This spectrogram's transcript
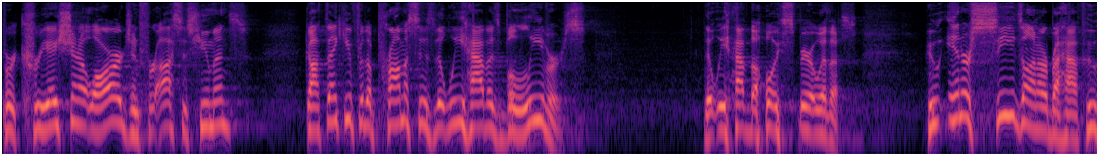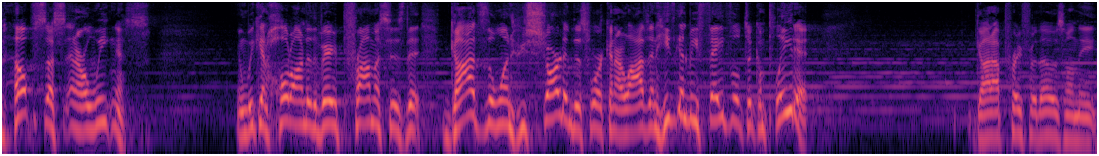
for creation at large and for us as humans. God, thank you for the promises that we have as believers, that we have the Holy Spirit with us, who intercedes on our behalf, who helps us in our weakness. And we can hold on to the very promises that God's the one who started this work in our lives and He's going to be faithful to complete it. God, I pray for those on the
